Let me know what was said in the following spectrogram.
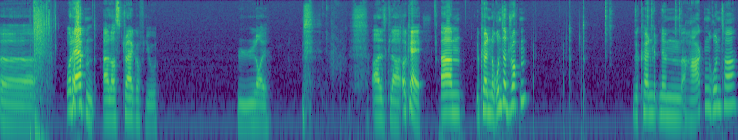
Äh. What happened? I lost track of you. Lol. Alles klar. Okay. Ähm, wir können runterdroppen. Wir können mit einem Haken runter.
